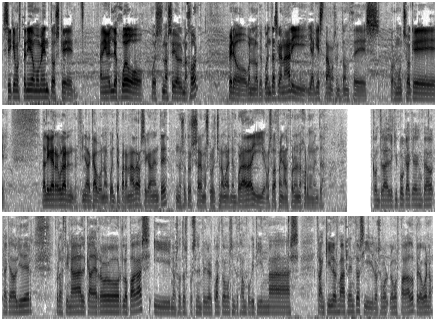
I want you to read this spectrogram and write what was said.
Sí que hemos tenido momentos que a nivel de juego pues no ha sido el mejor, pero bueno, lo que cuenta es ganar y, aquí estamos. Entonces, por mucho que la liga regular, al fin y al cabo, no cuente para nada, básicamente, nosotros sabemos que hemos hecho una buena temporada y llegamos a la final por el mejor momento. contra el equipo que ha, quedado, líder, pues al final cada error lo pagas y nosotros pues en el primer cuarto hemos empezado un poquitín más tranquilos, más lentos y lo hemos pagado, pero bueno,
